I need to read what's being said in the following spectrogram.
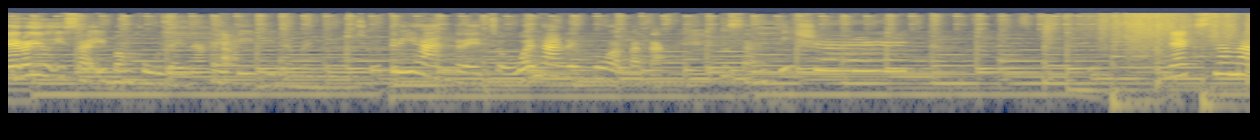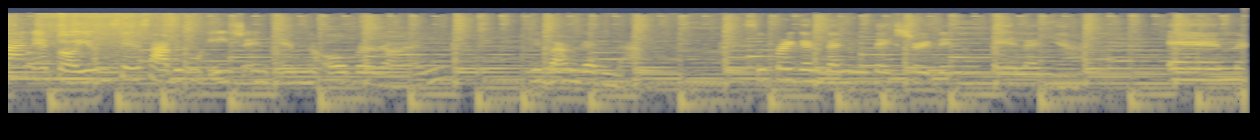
Pero yung isa, ibang kulay na kay baby naman yun. So, 300. So, 100 po nga patak. Isang t-shirt. Next naman, ito, yung sinasabi kong H&M na overrun. Di ba ang ganda? Super ganda ng texture din ng tela niya. And,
